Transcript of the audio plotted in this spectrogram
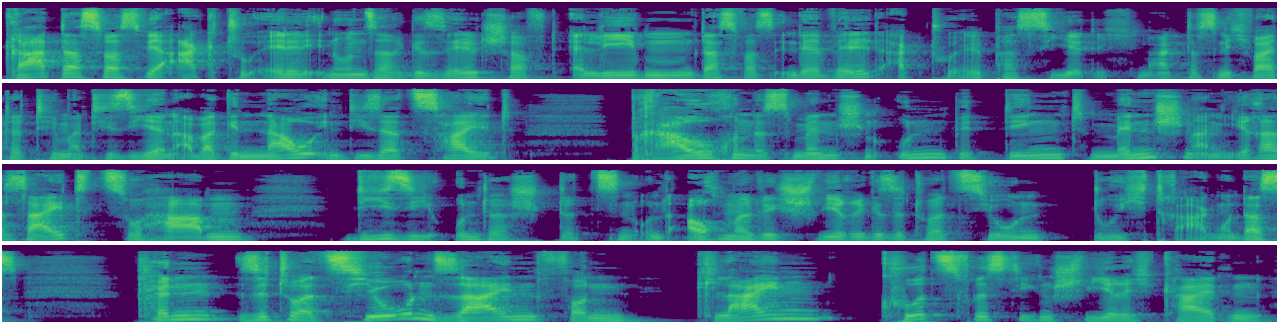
Gerade das, was wir aktuell in unserer Gesellschaft erleben, das, was in der Welt aktuell passiert, ich mag das nicht weiter thematisieren, aber genau in dieser Zeit brauchen es Menschen unbedingt, Menschen an ihrer Seite zu haben, die sie unterstützen und auch mal durch schwierige Situationen durchtragen. Und das können Situationen sein von kleinen, kurzfristigen Schwierigkeiten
